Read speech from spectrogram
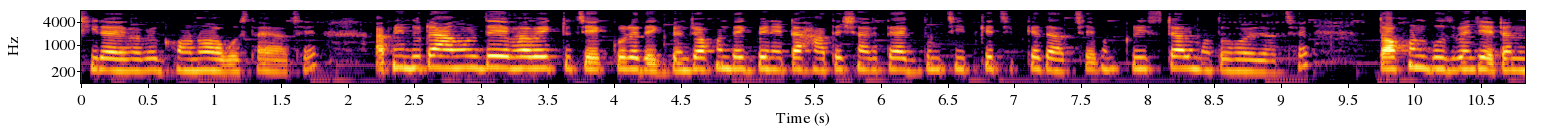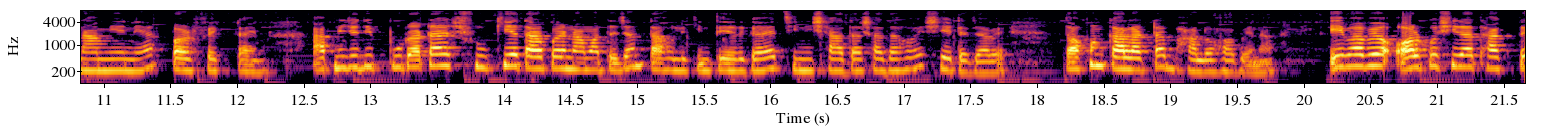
শিরা এভাবে ঘন অবস্থায় আছে। আপনি দুটো আঙুল দিয়ে এভাবে একটু চেক করে দেখবেন। যখন দেখবেন এটা হাতের সাথে একদম চিপকে চিপকে যাচ্ছে এবং ক্রিস্টাল মতো হয়ে যাচ্ছে। তখন বুঝবেন যে এটা নামিয়ে নেওয়ার পারফেক্ট টাইম আপনি যদি পুরাটা শুকিয়ে তারপরে নামাতে যান, তাহলে কিন্তু এর গায়ে চিনি সাদা সাদা হয়ে সেটে যাবে। তখন কালারটা ভালো হবে না। এইভাবে অল্প শিরা থাকতে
